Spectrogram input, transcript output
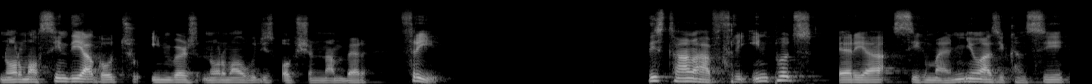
normal CD, I'll go to inverse normal, which is option number three. This time I have three inputs, area, sigma, and mu. As you can see,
